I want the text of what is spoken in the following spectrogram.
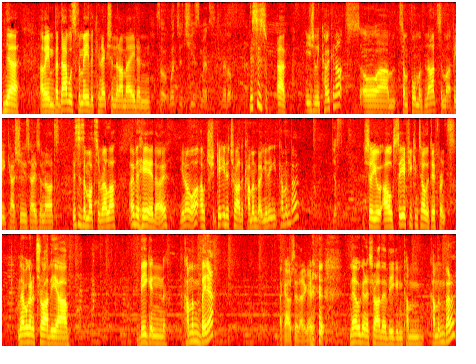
Yeah, I mean, but that was for me the connection that I made, and So what's your cheese made, made of? this is uh, usually coconuts or um, some form of nuts. It might be cashews, hazelnuts. This is a mozzarella. Over here, though, you know what? I'll get you to try the camembert. You eat camembert? Yes. So you, I'll see if you can tell the difference. Now we're going to try the uh, vegan camembert. Okay, I'll say that again. now we're going to try the vegan cam- camembert.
